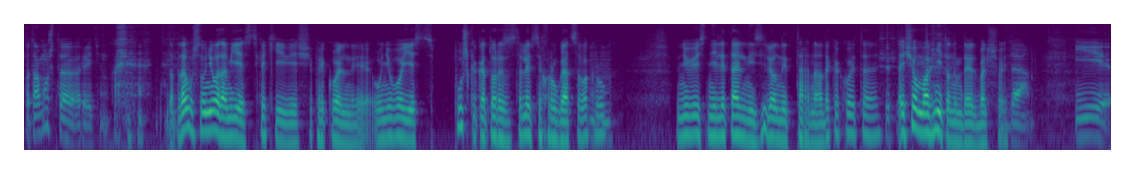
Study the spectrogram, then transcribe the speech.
Потому что рейтинг. Да, потому что у него там есть какие вещи прикольные. У него есть пушка, которая заставляет всех ругаться вокруг. Мгм. У него есть нелетальный зеленый торнадо какой-то. А еще магнит он им дает большой. Да. И,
